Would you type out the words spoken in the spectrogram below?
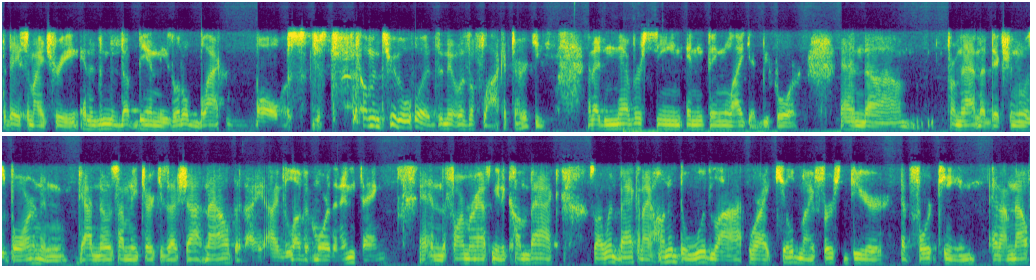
the base of my tree and it ended up being these little black bulbs coming through the woods and it was a flock of turkeys and I'd never seen anything like it before and um from that an addiction was born and God knows how many turkeys I've shot now that I, I love it more than anything. And the farmer asked me to come back. So I went back and I hunted the wood lot where I killed my first deer at 14 and I'm now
